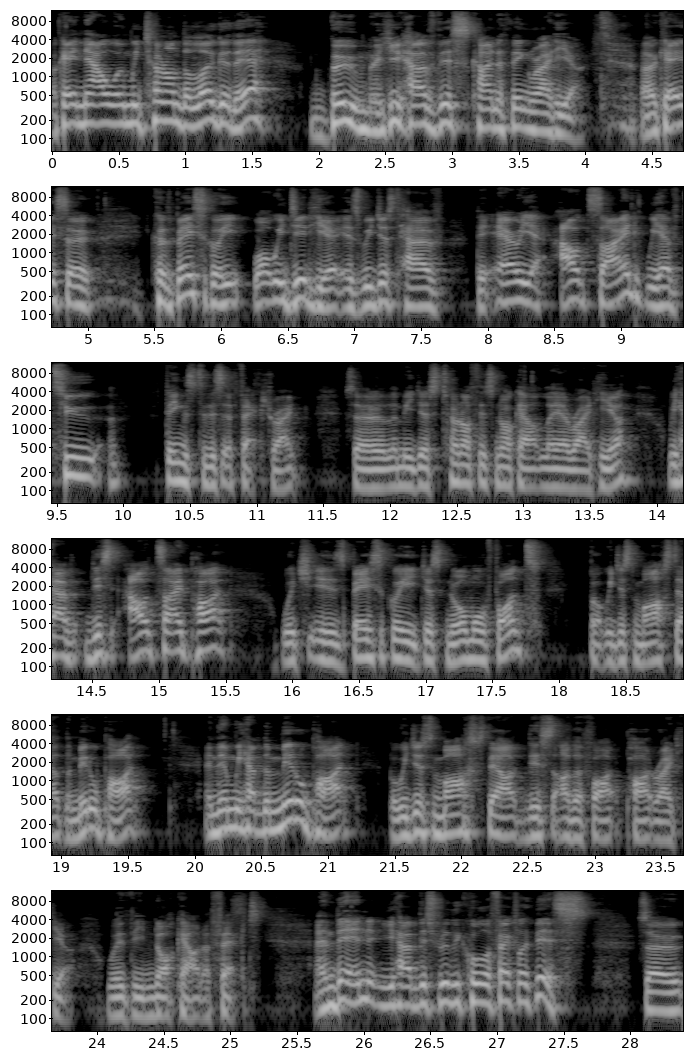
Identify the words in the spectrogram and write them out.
Okay, now when we turn on the logo there, boom, you have this kind of thing right here. Okay, so because basically what we did here is we just have the area outside. We have two things to this effect, right? So let me just turn off this knockout layer right here. We have this outside part which is basically just normal font, but we just masked out the middle part. And then we have the middle part, but we just masked out this other part right here with the knockout effect. And then you have this really cool effect like this. So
